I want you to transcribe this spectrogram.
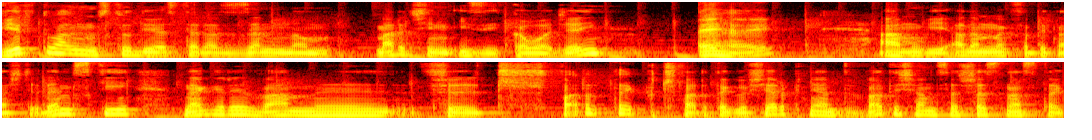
Wirtualnym studiu jest teraz ze mną Marcin Easy Kołodziej. Hej, hej. A mówi Adam Noxa 15 Dębski. Nagrywamy w czwartek, 4 sierpnia 2016.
